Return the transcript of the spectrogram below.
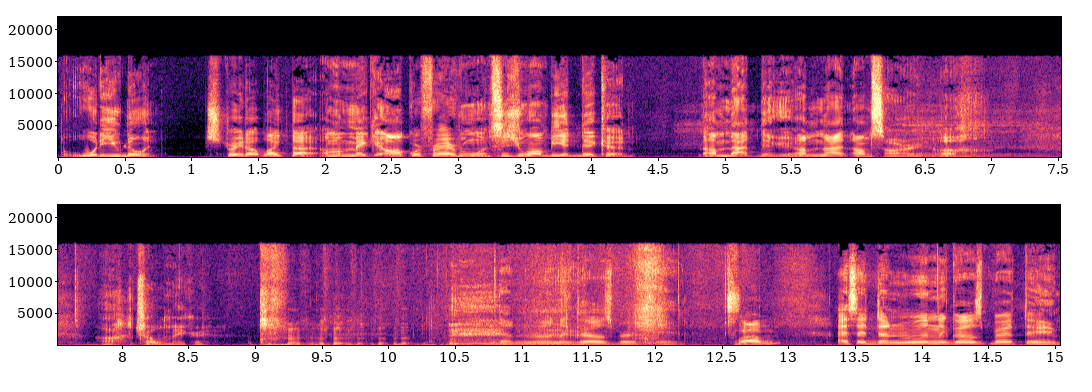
What are you doing? Straight up like that. I'm gonna make it awkward for everyone since you want to be a dickhead. I'm not nigga. I'm not. I'm sorry. Ugh. Ah, troublemaker. Done ruin the girl's birthday. What happened? I said done ruin the girl's birthday.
